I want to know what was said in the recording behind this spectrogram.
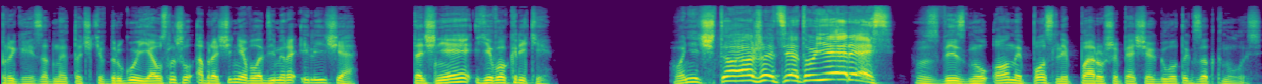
Прыгая из одной точки в другую, я услышал обращение Владимира Ильича. Точнее, его крики. «Уничтожить эту ересь!» Взвизгнул он, и после пару шипящих глоток заткнулась.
